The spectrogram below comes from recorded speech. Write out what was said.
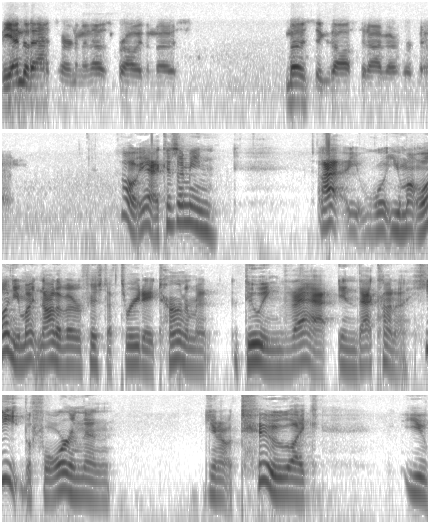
the end of that tournament, that was probably the most most exhausted I've ever been. Oh yeah, because I mean, I well, you might one you might not have ever fished a three day tournament doing that in that kind of heat before, and then you know two like you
